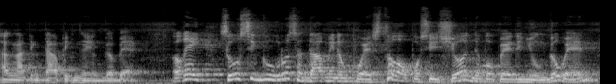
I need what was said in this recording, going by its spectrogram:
ang ating topic ngayong gabi. Okay, so siguro sa dami ng pwesto o posisyon na po pwede niyong gawin,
